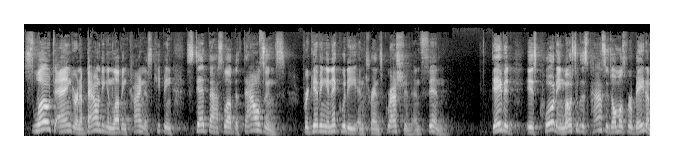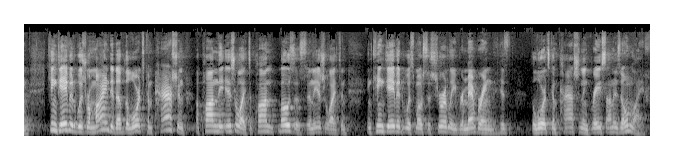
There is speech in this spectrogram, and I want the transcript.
slow to anger and abounding in loving kindness, keeping steadfast love to thousands, forgiving iniquity and transgression and sin. David is quoting most of this passage almost verbatim. King David was reminded of the Lord's compassion upon the Israelites, upon Moses and the Israelites. And, and King David was most assuredly remembering his, the Lord's compassion and grace on his own life.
